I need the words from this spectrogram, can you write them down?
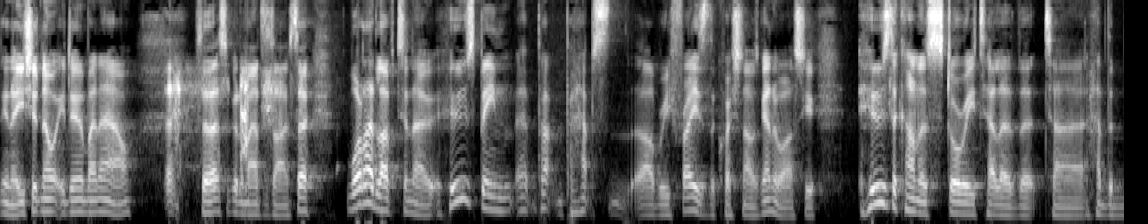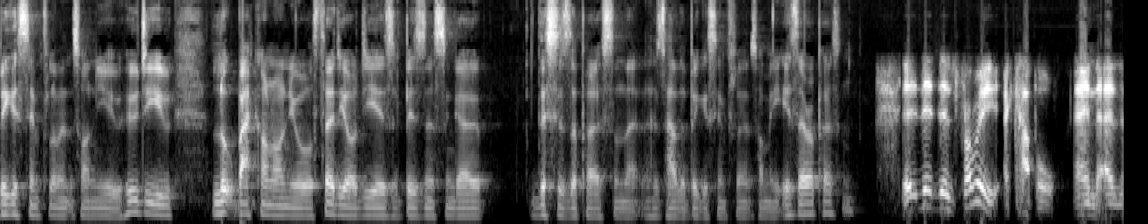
you know, you should know what you're doing by now. So that's a good amount of time. So, what I'd love to know, who's been, uh, perhaps I'll rephrase the question I was going to ask you. Who's the kind of storyteller that uh, had the biggest influence on you? Who do you look back on on your 30 odd years of business and go, this is the person that has had the biggest influence on me? Is there a person? There's probably a couple, and, and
